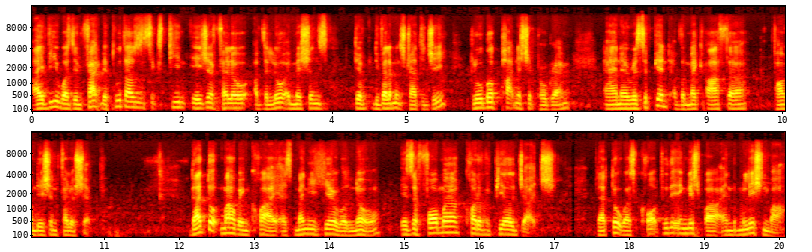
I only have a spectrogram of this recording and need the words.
Ivy was in fact the 2016 Asia Fellow of the Low Emissions De Development Strategy Global Partnership Program and a recipient of the MacArthur Foundation Fellowship. Datuk Mah Weng Kwai, as many here will know, is a former Court of Appeal judge. Datuk was called to the English bar and the Malaysian bar.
